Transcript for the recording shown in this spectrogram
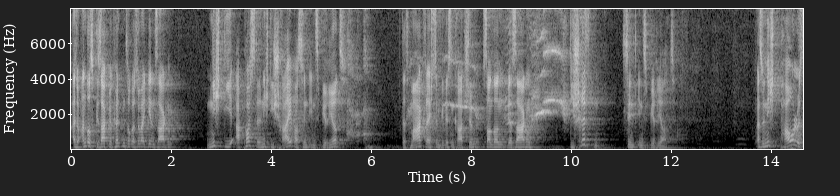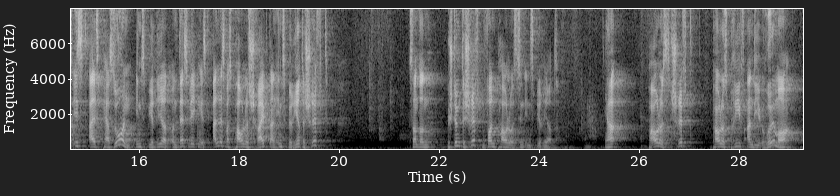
Also anders gesagt, wir könnten sogar so weit gehen und sagen, nicht die Apostel, nicht die Schreiber sind inspiriert, das mag vielleicht zum gewissen Grad stimmen, sondern wir sagen, die Schriften sind inspiriert. Also nicht Paulus ist als Person inspiriert und deswegen ist alles, was Paulus schreibt, dann inspirierte Schrift, sondern bestimmte Schriften von Paulus sind inspiriert. Ja, Paulus Schrift, Paulus Brief an die Römer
